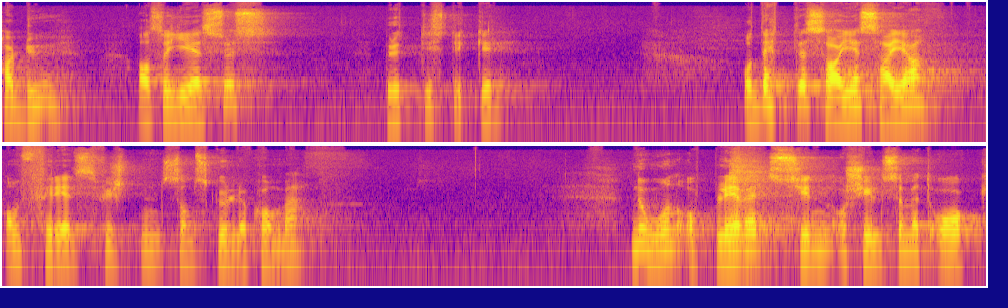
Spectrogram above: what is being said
har du, altså Jesus, brutt i stykker. Og dette sa Jesaja om fredsfyrsten som skulle komme. Noen opplever synd og skyld som et åk.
